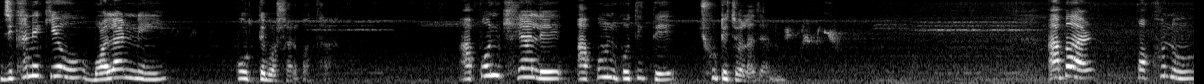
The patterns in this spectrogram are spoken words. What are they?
যেখানে কেউ বলার নেই, পড়তে বসার কথা। আপন খেয়ালে, আপন গতিতে ছুটে চলা যেন। আবার কখনো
